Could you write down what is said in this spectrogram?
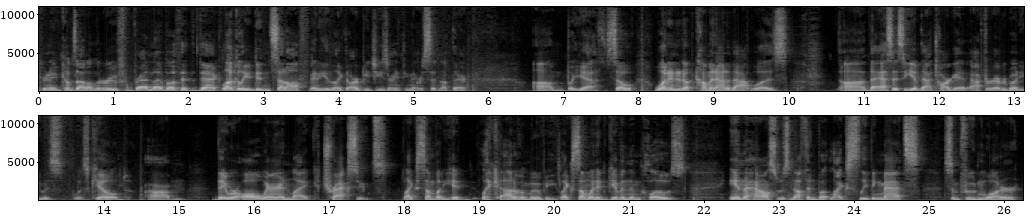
Grenade comes out on the roof. Brad and I both hit the deck. Luckily, it didn't set off any of like the RPGs or anything that were sitting up there. Um, but yeah, so what ended up coming out of that was uh, the SSE of that target after everybody was was killed. Um, they were all wearing like tracksuits, like somebody had like out of a movie, like someone had given them clothes. In the house was nothing but like sleeping mats, some food and water,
